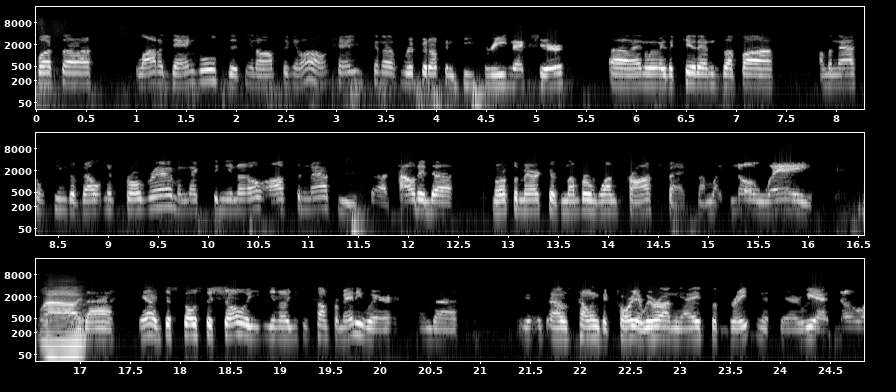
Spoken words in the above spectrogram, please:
but uh, a lot of dangles that, you know, I'm thinking, oh, okay, he's going to rip it up in D3 next year. Uh, anyway, the kid ends up uh, on the national team development program. And next thing you know, Auston Matthews uh, touted uh, North America's number one prospect. I'm like, no way. Wow. And, uh, yeah, it just goes to show, you know, you can come from anywhere. And uh, I was telling Victoria, we were on the ice with greatness there. We had no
